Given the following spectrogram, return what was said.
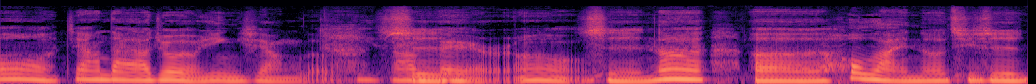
哦，这样大家就有印象了。伊莎贝尔，嗯，是那呃，后来呢，其实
